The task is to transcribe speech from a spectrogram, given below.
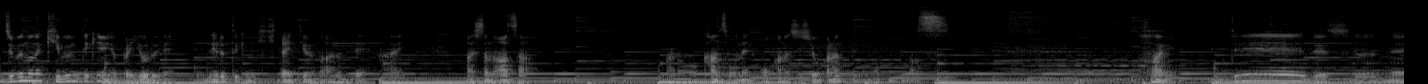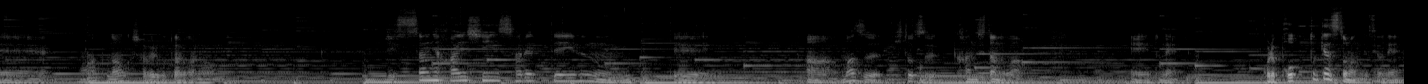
自分のね気分的にはやっぱり夜ね寝る時に聞きたいっていうのがあるんで、はい、明日の朝あの感想をねお話ししようかなって思ってます。はい。でですねあと何か喋ることあるかな実際に配信されているのを見てあまず一つ感じたのはえっ、ー、とねこれポッドキャストなんですよね。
